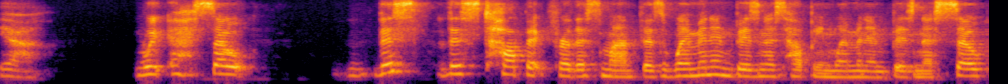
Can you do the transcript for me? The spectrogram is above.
Yeah. We so this this topic for this month is women in business helping women in business. So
